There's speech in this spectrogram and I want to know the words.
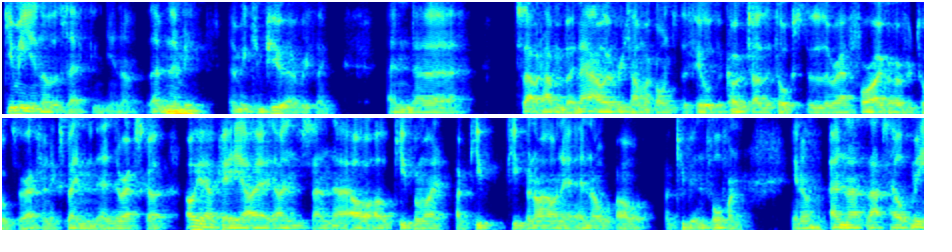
give me another second, you know. Let, let me let me compute everything. And uh so that would happen. But now every time I go onto the field, the coach either talks to the ref or I go over and talk to the ref and explain and the refs go, Oh yeah, okay, yeah, I, I understand that. I'll, I'll keep an eye I'll keep keep an eye on it and I'll I'll, I'll keep it in the forefront. You know, and that that's helped me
